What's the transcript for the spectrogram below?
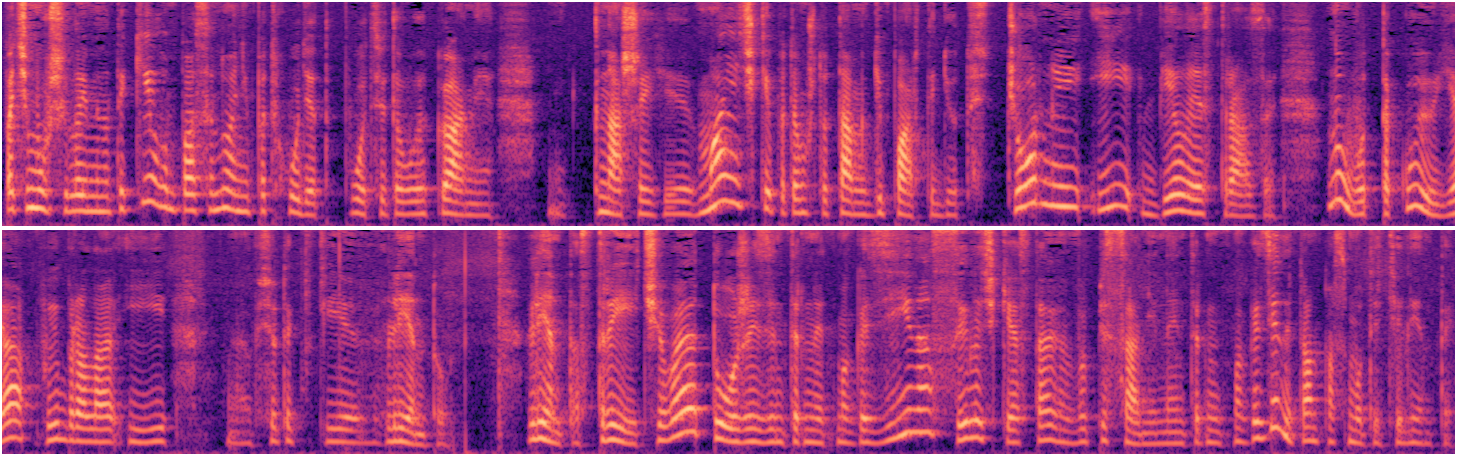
Почему шила именно такие лампасы? Ну, они подходят по цветовой гамме к нашей э, маечке, потому что там гепард идет черный и белые стразы. Ну, вот такую я выбрала и э, все-таки ленту. Лента стрейчевая, тоже из интернет-магазина. Ссылочки оставим в описании на интернет-магазин, и там посмотрите ленты.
